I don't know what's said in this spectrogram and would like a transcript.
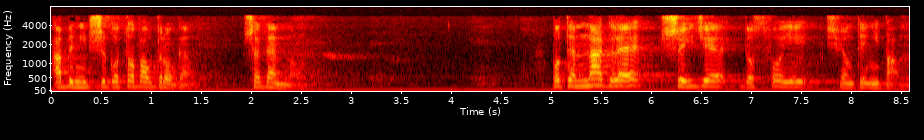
aby mi przygotował drogę przede mną. Potem nagle przyjdzie do swojej świątyni Pan,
